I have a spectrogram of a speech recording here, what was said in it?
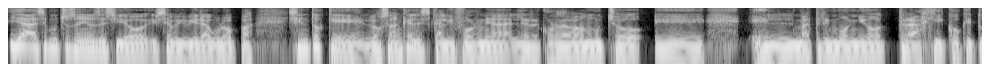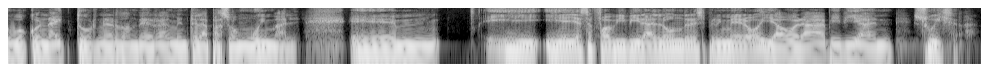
ella hace muchos años decidió irse a vivir a Europa. Siento que Los Ángeles, California, le recordaba mucho eh, el matrimonio trágico que tuvo con Ike Turner, donde realmente la pasó muy mal. Y, y ella se fue a vivir a Londres primero y ahora vivía en Suiza.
